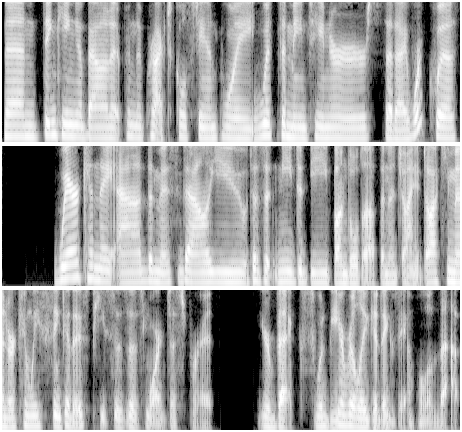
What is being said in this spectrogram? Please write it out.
Then thinking about it from the practical standpoint with the maintainers that I work with, where can they add the most value? Does it need to be bundled up in a giant document or can we think of those pieces as more disparate? Your VEX would be a really good example of that.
